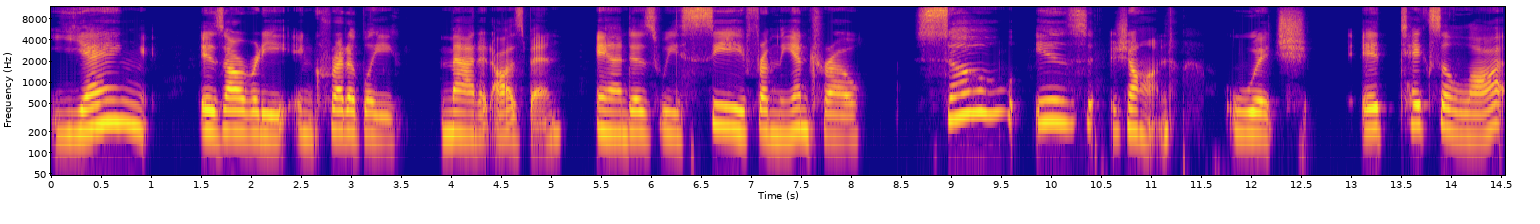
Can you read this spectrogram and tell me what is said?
Yang is already incredibly mad at Ozpin and as we see from the intro, so is Jaune, which it takes a lot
